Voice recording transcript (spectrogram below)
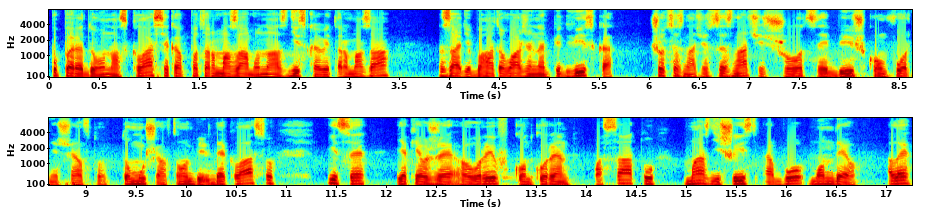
Попереду у нас класика, по тормозам у нас дискові тормоза, ззаді багатоважельна підвіска. Що це значить? Це значить, що це більш комфортніше авто, тому що автомобіль D-класу, і це, як я вже говорив, конкурент Passat, Mazda 6 або Mondeo. Але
